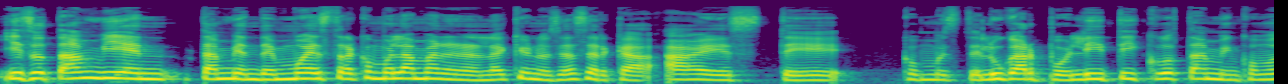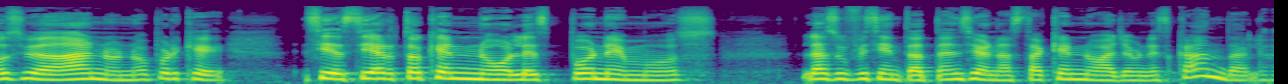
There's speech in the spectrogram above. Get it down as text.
Y eso también, también demuestra como la manera en la que uno se acerca a este como este lugar político también como ciudadano, ¿no? Porque si es cierto que no les ponemos la suficiente atención hasta que no haya un escándalo.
